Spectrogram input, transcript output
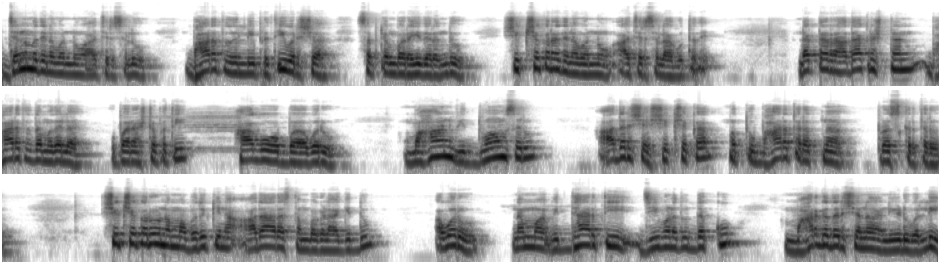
ಜನ್ಮದಿನವನ್ನು ಆಚರಿಸಲು ಭಾರತದಲ್ಲಿ ಪ್ರತಿ ವರ್ಷ ಸೆಪ್ಟೆಂಬರ್ ಐದರಂದು ಶಿಕ್ಷಕರ ದಿನವನ್ನು ಆಚರಿಸಲಾಗುತ್ತದೆ. ಡಾಕ್ಟರ್ ರಾಧಾಕೃಷ್ಣನ್ ಭಾರತದ ಮೊದಲ ಉಪರಾಷ್ಟ್ರಪತಿ ಹಾಗೂ ಒಬ್ಬ ಅವರು ಮಹಾನ್ ವಿದ್ವಾಂಸರು, ಆದರ್ಶ ಶಿಕ್ಷಕ ಮತ್ತು ಭಾರತ ರತ್ನ ಪುರಸ್ಕೃತರು. ಶಿಕ್ಷಕರು ನಮ್ಮ ಬದುಕಿನ ಆಧಾರ ಸ್ತಂಭಗಳಾಗಿದ್ದು, ಅವರು ನಮ್ಮ ವಿದ್ಯಾರ್ಥಿ ಜೀವನದುದ್ದಕ್ಕೂ ಮಾರ್ಗದರ್ಶನ ನೀಡುವಲ್ಲಿ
